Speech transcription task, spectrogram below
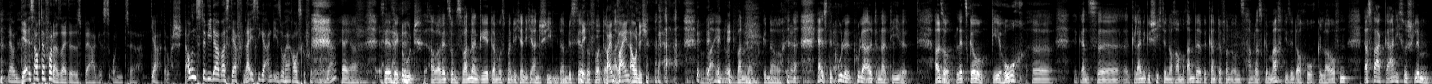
ja. ja. und der ist auf der Vorderseite des Berges. Und äh, ja, da staunst du wieder, was der fleißige Andi so herausgefunden hat. Ja, ja, ja. sehr, sehr gut. Aber wenn es ums Wandern geht, dann muss man dich ja nicht anschieben. Dann bist du ja nee, sofort dabei. Beim Wein auch nicht. Wein und Wandern, genau. Ja, ja ist eine ja. coole, coole Alternative. Also, let's go. Geh hoch. Äh, ganz äh, kleine Geschichte noch am Rande. Bekannte von uns haben das gemacht. Die sind auch hochgelaufen. Das war gar nicht so schlimm.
